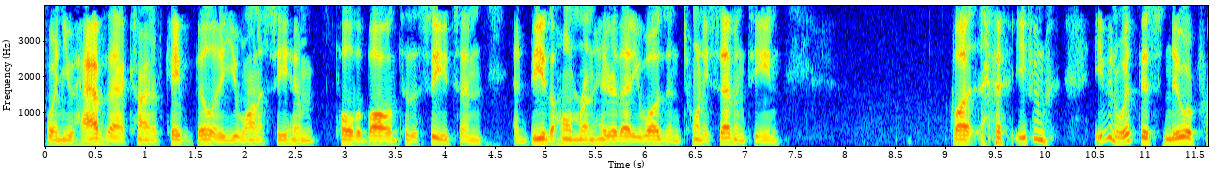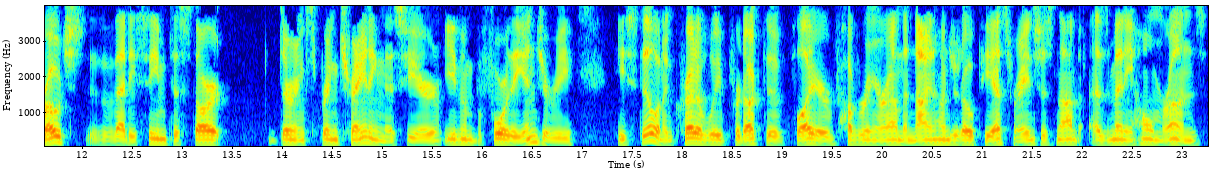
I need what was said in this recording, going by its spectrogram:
when you have that kind of capability, you want to see him pull the ball into the seats and and be the home run hitter that he was in 2017. But even even with this new approach that he seemed to start during spring training this year, even before the injury, he's still an incredibly productive player, hovering around the 900 OPS range. Just not as many home runs,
